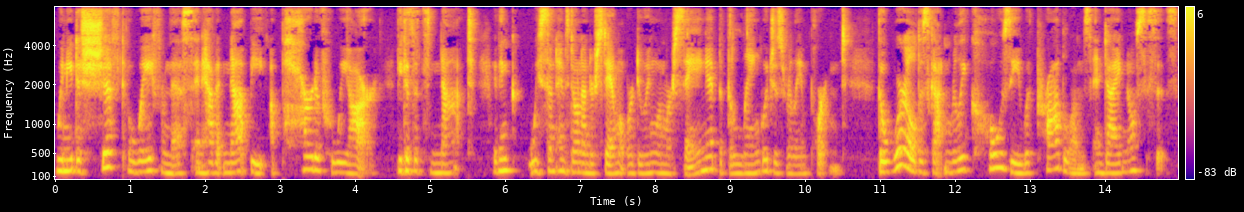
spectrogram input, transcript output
We need to shift away from this and have it not be a part of who we are because it's not. I think we sometimes don't understand what we're doing when we're saying it, but the language is really important. The world has gotten really cozy with problems and diagnoses.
